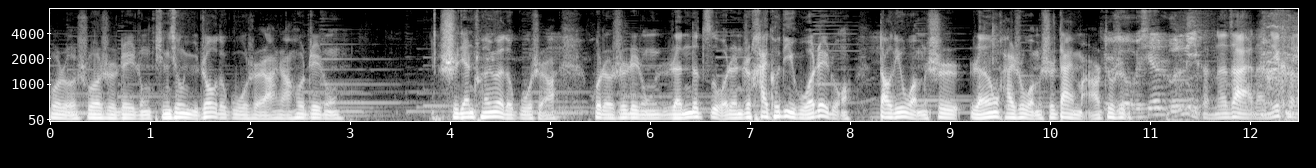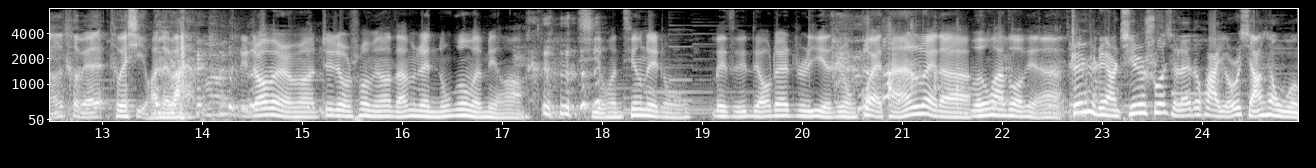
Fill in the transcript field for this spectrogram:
或者说是这种平行宇宙的故事啊，然后这种时间穿越的故事啊，或者是这种人的自我认知、骇客帝国这种。到底我们是人还是我们是代码？就是有一些伦理可能在的，你可能特别 特别喜欢，对吧？你知道为什么？这就说明咱们这农耕文明啊，喜欢听这种类似于《聊斋志异》的这种怪谈类的文化作品。真是这样。其实说起来的话，有时候想想，我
